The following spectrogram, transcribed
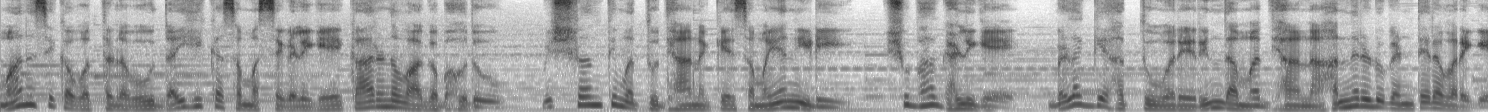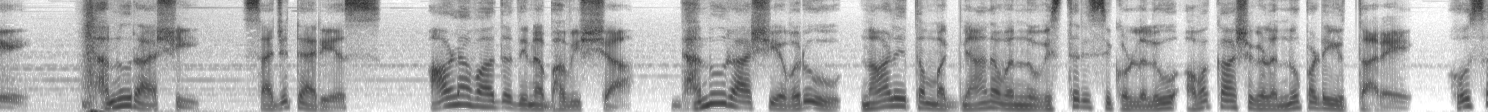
ಮಾನಸಿಕ ಒತ್ತಡವು ದೈಹಿಕ ಸಮಸ್ಯೆಗಳಿಗೆ ಕಾರಣವಾಗಬಹುದು. ವಿಶ್ರಾಂತಿ ಮತ್ತು ಧ್ಯಾನಕ್ಕೆ ಸಮಯ ನೀಡಿ. ಶುಭ ಘಳಿಗೆ. ಬೆಳಗ್ಗೆ ಹತ್ತೂವರೆರಿಂದ ಮಧ್ಯಾಹ್ನ ಹನ್ನೆರಡು ಗಂಟೆರವರೆಗೆ. ಧನುರಾಶಿ. ಸಜಟಾರಿಯಸ್ ಆಳವಾದ ದಿನ ಭವಿಷ್ಯ. ಧನುರಾಶಿಯವರು ನಾಳೆ ತಮ್ಮ ಜ್ಞಾನವನ್ನು ವಿಸ್ತರಿಸಿಕೊಳ್ಳಲು ಅವಕಾಶಗಳನ್ನು ಪಡೆಯುತ್ತಾರೆ. ಹೊಸ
